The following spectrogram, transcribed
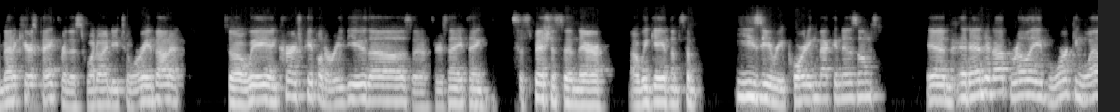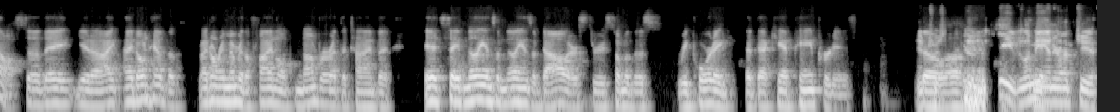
Medicare's paying for this. What do I need to worry about it? So we encourage people to review those. If there's anything suspicious in there, uh, we gave them some easy reporting mechanisms and it ended up really working well. So they, you know, I, I don't have the, I don't remember the final number at the time, but it saved millions and millions of dollars through some of this reporting that that campaign produced. So, uh, Steve, let me yeah. interrupt you.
